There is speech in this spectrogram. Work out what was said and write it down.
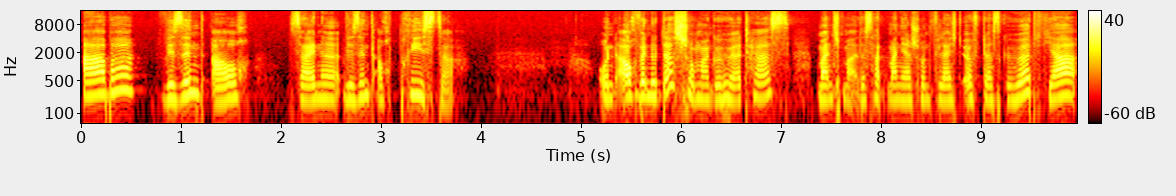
Aber wir sind auch seine, wir sind auch Priester. Und auch wenn du das schon mal gehört hast, manchmal, das hat man ja schon vielleicht öfters gehört, ja,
